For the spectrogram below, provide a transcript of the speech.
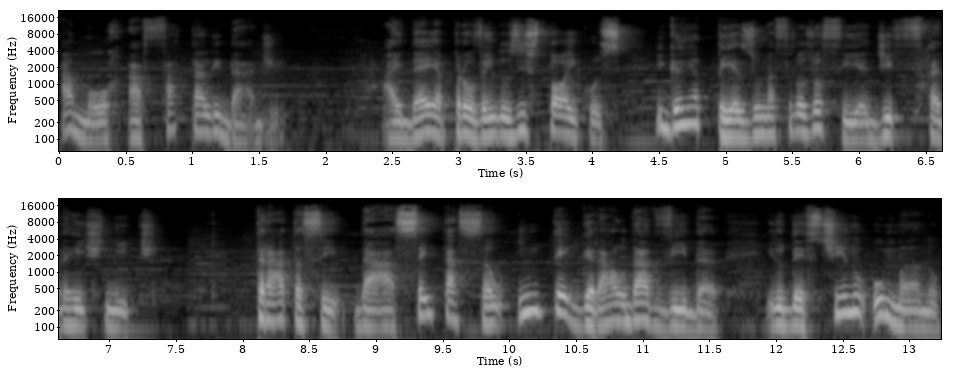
amor à fatalidade. A ideia provém dos estoicos e ganha peso na filosofia de Friedrich Nietzsche. Trata-se da aceitação integral da vida e do destino humano,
